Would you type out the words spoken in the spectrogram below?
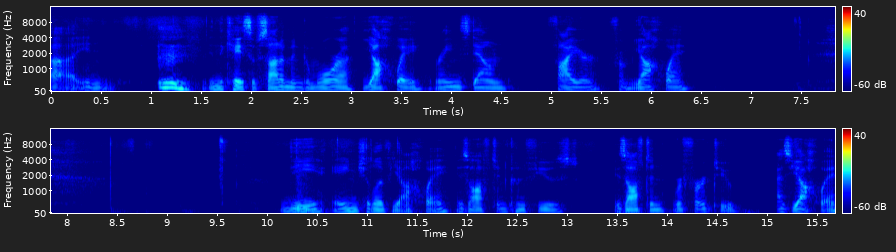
Uh, in in the case of Sodom and Gomorrah, Yahweh rains down fire from Yahweh. The angel of Yahweh is often confused, is often referred to as Yahweh,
